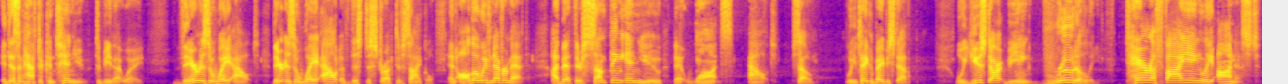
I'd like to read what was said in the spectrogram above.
It doesn't have to continue to be that way. There is a way out. There is a way out of this destructive cycle. And although we've never met, I bet there's something in you that wants out. So, will you take a baby step? Will you start being brutally, terrifyingly honest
